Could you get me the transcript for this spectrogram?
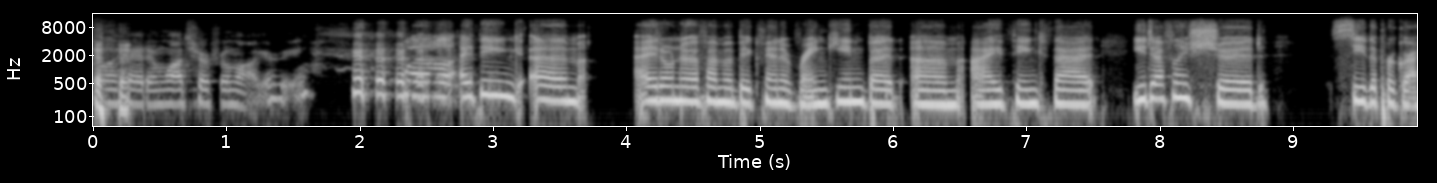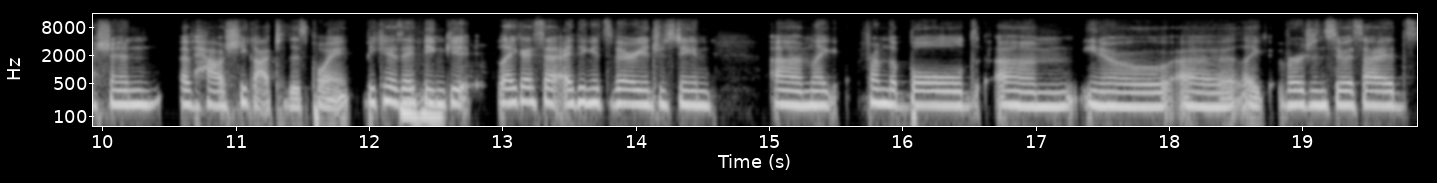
go ahead and watch her filmography. well, I think um, I don't know if I'm a big fan of ranking, but um, I think that you definitely should see the progression of how she got to this point because I Mhm. think it, like I said, I think it's very interesting. Um, like from the bold, um, you know, uh, like virgin suicides,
